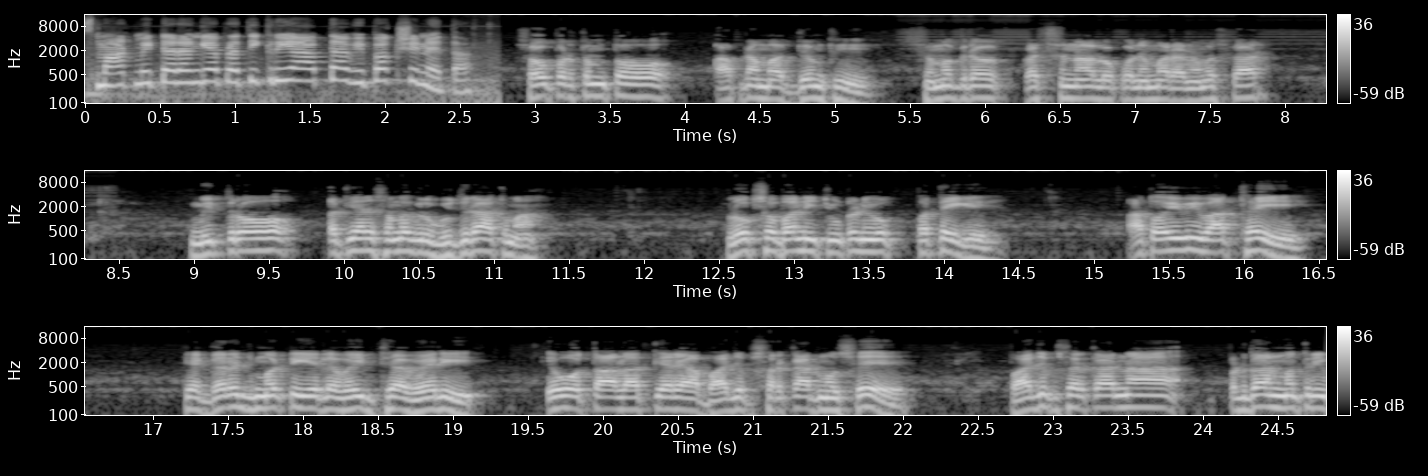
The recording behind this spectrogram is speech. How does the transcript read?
સ્માર્ટ મીટર અંગે પ્રતિક્રિયા આપતા વિપક્ષી નેતા. સૌપ્રથમ તો આપના માધ્યમથી સમગ્ર કચ્છના લોકોને મારા નમસ્કાર. મિત્રો, અત્યારે સમગ્ર ગુજરાતમાં લોકસભાની ચૂંટણીઓ પતાઈ ગઈ. આ તો એવી વાત થઈ કે ગરજ મટી એટલે વૈદ્યા વેરી એવો તાલ અત્યારે આ ભાજપ સરકારનો છે. ભાજપ સરકારના પ્રધાનમંત્રી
